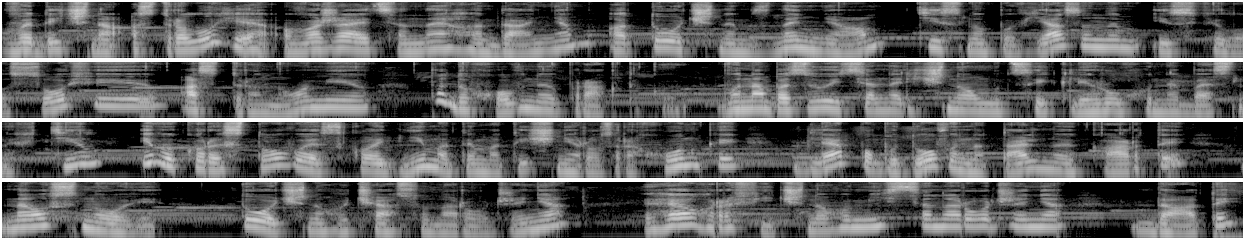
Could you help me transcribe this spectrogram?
Ведична астрологія вважається не гаданням, а точним знанням, тісно пов'язаним із філософією, астрономією та духовною практикою. Вона базується на річному циклі руху небесних тіл і використовує складні математичні розрахунки для побудови натальної карти на основі точного часу народження, географічного місця народження, дати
